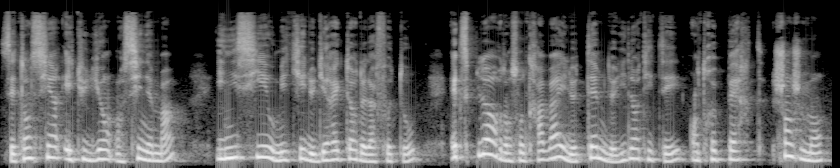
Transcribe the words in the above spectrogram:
Cet ancien étudiant en cinéma, initié au métier de directeur de la photo, explore dans son travail le thème de l'identité entre perte, changement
